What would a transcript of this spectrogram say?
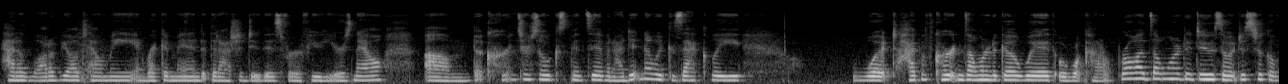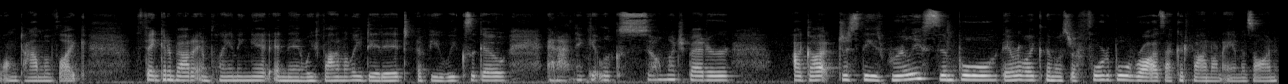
had a lot of y'all tell me and recommend that I should do this for a few years now. Um, curtains are so expensive and I didn't know exactly what type of curtains I wanted to go with or what kind of rods I wanted to do. So it just took a long time of like thinking about it and planning it. And then we finally did it a few weeks ago and I think it looks so much better. I got just these really simple, they were like the most affordable rods I could find on Amazon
